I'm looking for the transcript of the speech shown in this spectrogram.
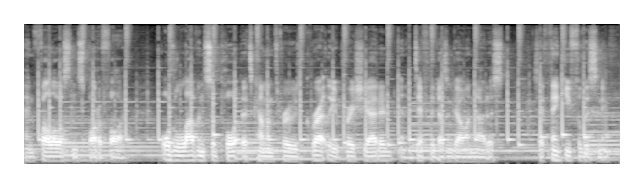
and follow us on Spotify. All the love and support that's coming through is greatly appreciated and it definitely doesn't go unnoticed. So thank you for listening.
